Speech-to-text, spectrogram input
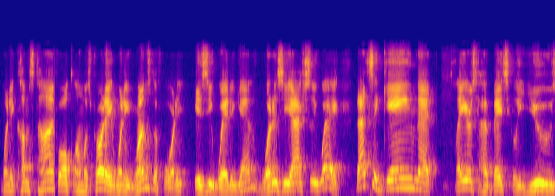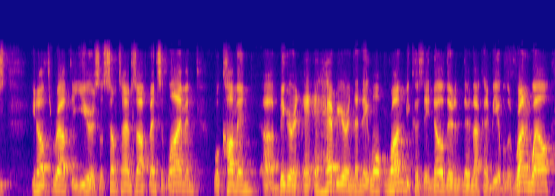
when it comes time for Oklahoma's Pro Day, when he runs the 40, is he weighed again? What does he actually weigh? That's a game that players have basically used, you know, throughout the years. So sometimes offensive linemen will come in uh, bigger and, and, heavier, and then they won't run because they know they're, they're not going to be able to run well.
